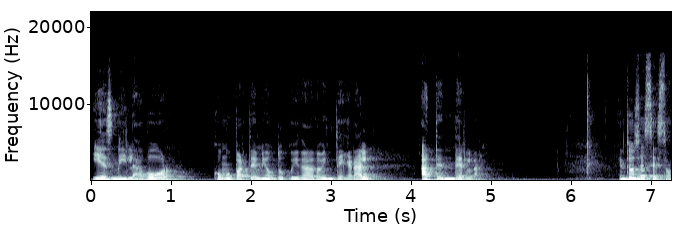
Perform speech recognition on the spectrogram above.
y es mi labor como parte de mi autocuidado integral atenderla. Entonces eso,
